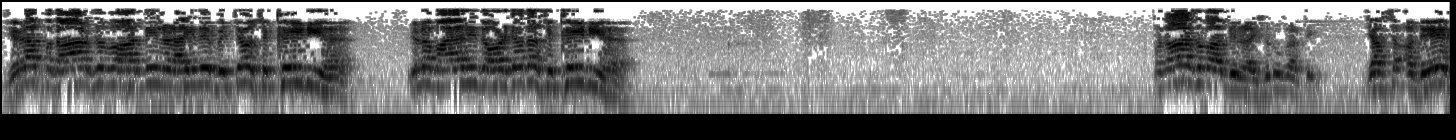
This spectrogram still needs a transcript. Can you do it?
ਜਿਹੜਾ ਪਦਾਰਥਵਾਦ ਦੀ ਲੜਾਈ ਦੇ ਵਿੱਚ ਉਹ ਸਿੱਖੇ ਹੀ ਨਹੀਂ ਹੈ ਜਿਹੜਾ ਮਾਇਆ ਦੀ ਦੌੜ 'ਚ ਉਹਦਾ ਸਿੱਖੇ ਹੀ ਨਹੀਂ ਹੈ। ਪਦਾਰਥਵਾਦ ਦੀ ਲੜਾਈ ਸ਼ੁਰੂ ਕਰਤੀ। ਜਸ ਅਦੇਖ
